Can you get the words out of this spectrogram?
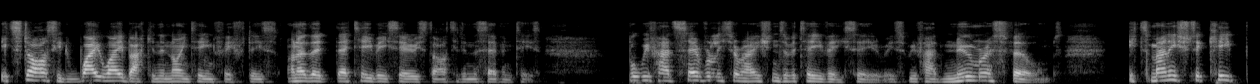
it started way way back in the 1950s i know that their tv series started in the 70s but we've had several iterations of a tv series. We've had numerous films. It's managed to keep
